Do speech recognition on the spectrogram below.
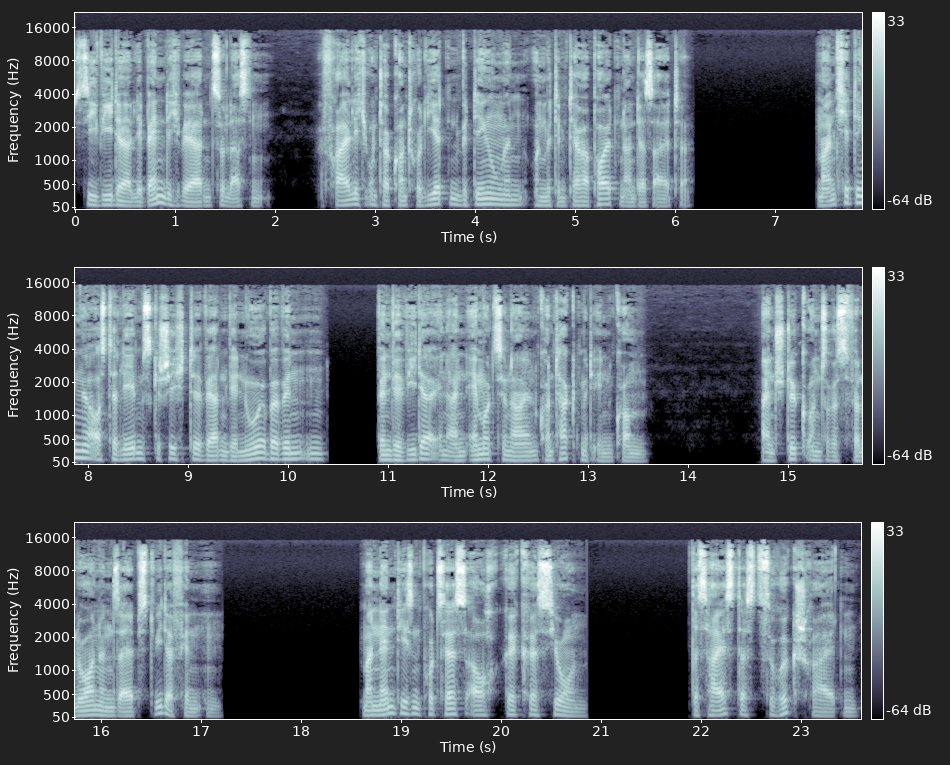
sie wieder lebendig werden zu lassen freilich unter kontrollierten Bedingungen und mit dem Therapeuten an der Seite. Manche Dinge aus der Lebensgeschichte werden wir nur überwinden, wenn wir wieder in einen emotionalen Kontakt mit ihnen kommen, ein Stück unseres verlorenen Selbst wiederfinden. Man nennt diesen Prozess auch Regression. Das heißt das Zurückschreiten,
